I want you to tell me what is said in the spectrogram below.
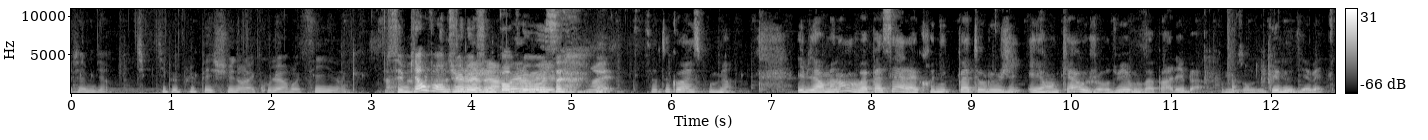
j'aime bien. Un petit, petit, peu plus péchu dans la couleur aussi. C'est bien vendu le jeu de pamplemousse. Ouais, ça te correspond bien. Et eh bien maintenant, on va passer à la chronique pathologie. Et en cas, aujourd'hui, on va parler, bah, comme vous en doutez, de diabète.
